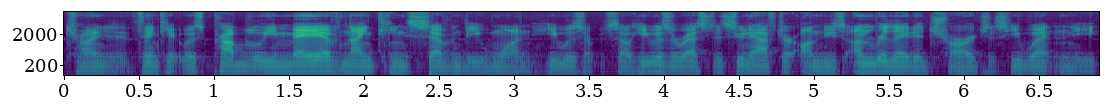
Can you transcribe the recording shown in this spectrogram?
trying to think, it was probably May of 1971. He was so he was arrested soon after on these unrelated charges. He went and he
